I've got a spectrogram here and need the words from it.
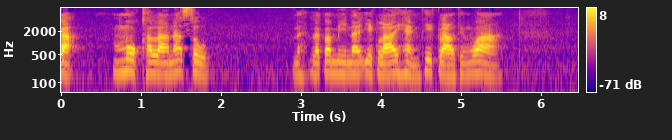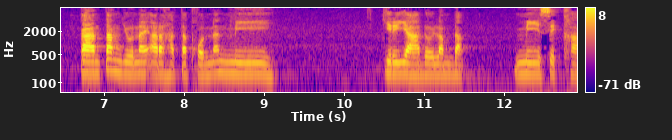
กะโมกขลานสูตรนะแล้วก็มีในอีกหลายแห่งที่กล่าวถึงว่า การตั้งอยู่ในอรหัตผลนั้นมีกิริยาโดยลำดับ มีสิกขา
